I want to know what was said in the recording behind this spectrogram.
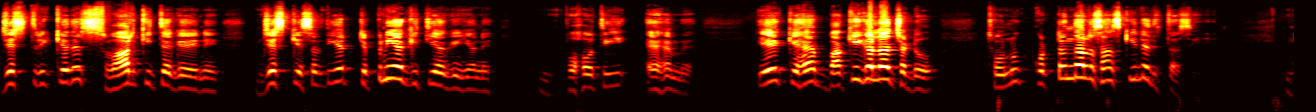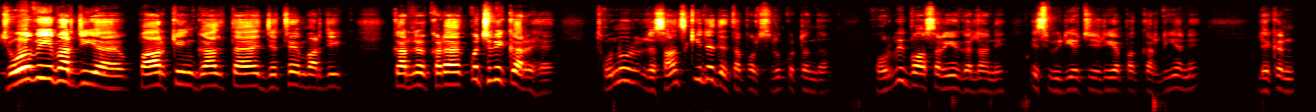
ਜਿਸ ਤਰੀਕੇ ਦੇ ਸਵਾਲ ਕੀਤੇ ਗਏ ਨੇ, ਜਿਸ ਕਿਸਮ ਦੀਆਂ ਟਿੱਪਣੀਆਂ ਕੀਤੀਆਂ ਗਈਆਂ ਨੇ, ਬਹੁਤ ਹੀ ਅਹਿਮ ਹੈ। ਇਹ ਕਿਹਾ, ਬਾਕੀ ਗੱਲਾਂ ਛੱਡੋ, ਤੁਹਾਨੂੰ ਕੁੱਟਣ ਦਾ ਲਾਇਸੈਂਸ ਕਿਹਨੇ ਦਿੱਤਾ ਸੀ? ਜੋ ਵੀ ਮਰਜ਼ੀ ਹੈ, ਪਾਰਕਿੰਗ ਗਲਤ ਹੈ, ਜਿੱਥੇ ਮਰਜ਼ੀ ਕਰਨ ਖੜਾ ਕੁਝ ਵੀ ਕਰ ਰਿਹਾ ਤੁਹਾਨੂੰ ਲਾਇਸੈਂਸ ਕਿਹਨੇ ਦਿੱਤਾ ਪੁਲਿਸ ਨੂੰ ਕੁੱਟਣ ਦਾ? ਹੋਰ ਵੀ ਬਹੁਤ ਸਾਰੀਆਂ ਗੱਲਾਂ ਨੇ। ਇਸ ਵੀਡੀਓ 'ਚ ਜਿਹੜੀਆਂ ਆਪਾਂ ਕਰਨੀਆਂ ਨੇ। ਲੇਕਿਨ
